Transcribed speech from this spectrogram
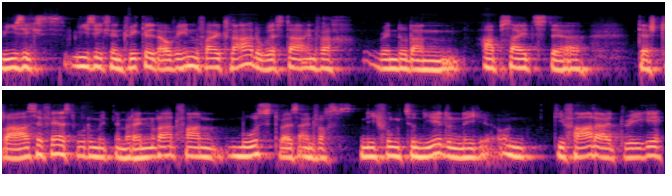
wie sich's, wie sich's entwickelt. Auf jeden Fall klar, du wirst da einfach, wenn du dann abseits der, der Straße fährst, wo du mit einem Rennrad fahren musst, weil es einfach nicht funktioniert und nicht und die Fahrradwege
